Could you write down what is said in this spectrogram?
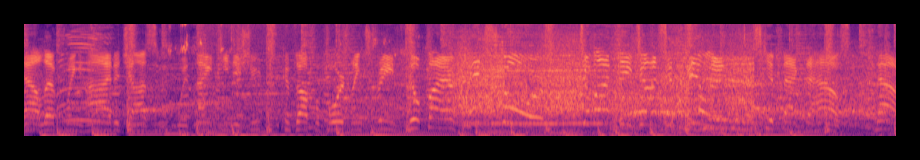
Now left wing high to Johnson with 19 to shoot. Comes off a Forsling screen. He'll fire and score. Javonte Johnson feeling it. Skip back to House. Now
